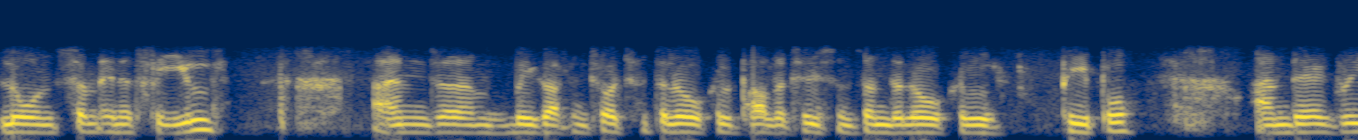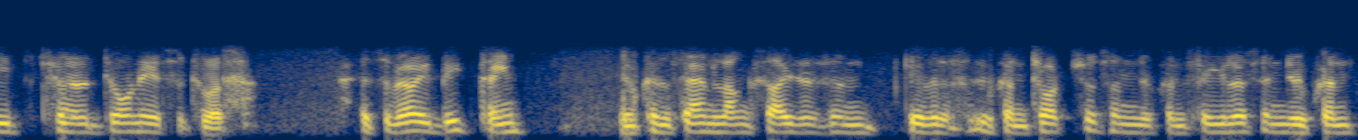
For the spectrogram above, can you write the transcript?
lonesome in a field. And um, we got in touch with the local politicians and the local people, and they agreed to donate it to us. It's a very big thing. You can stand alongside it and give it. You can touch it and you can feel it, and you can.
